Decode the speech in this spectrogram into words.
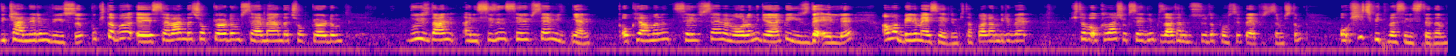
Dikenlerin Büyüsü. Bu kitabı e, seven de çok gördüm, sevmeyen de çok gördüm. Bu yüzden hani sizin sevip sevme yani okuyanların sevip sevmeme oranı genellikle yüzde elli. Ama benim en sevdiğim kitaplardan biri ve kitabı o kadar çok sevdim ki zaten bir sürü de post-it de yapıştırmıştım. O hiç bitmesini istedim.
